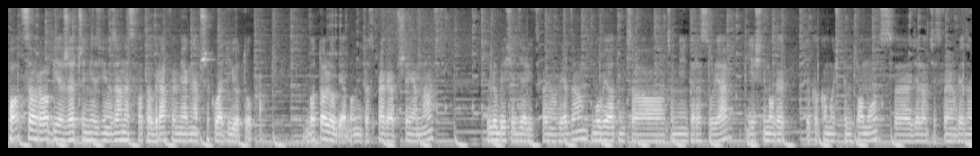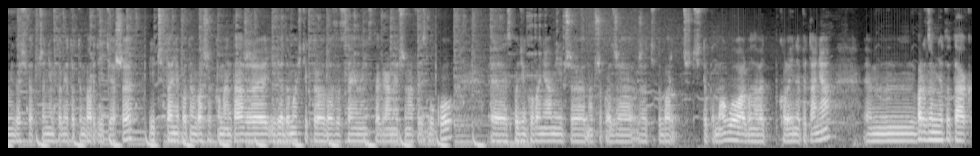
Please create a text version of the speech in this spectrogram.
po co robię rzeczy niezwiązane z fotografem, jak na przykład YouTube? Bo to lubię, bo mi to sprawia przyjemność. Lubię się dzielić swoją wiedzą, mówię o tym, co, co mnie interesuje. Jeśli mogę tylko komuś tym pomóc, e, dzieląc się swoją wiedzą i doświadczeniem, to mnie to tym bardziej cieszy. I czytanie potem Waszych komentarzy i wiadomości, które od Was dostaję na Instagramie czy na Facebooku e, z podziękowaniami, czy na przykład, że, że ci, to, bar- czy Ci to pomogło, albo nawet kolejne pytania. Bardzo mnie to tak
